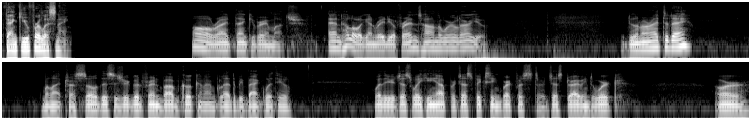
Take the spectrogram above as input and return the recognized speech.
Thank you for listening. All right, thank you very much. And hello again, radio friends. How in the world are you? You doing all right today? Well, I trust so. This is your good friend Bob Cook, and I'm glad to be back with you. Whether you're just waking up, or just fixing breakfast, or just driving to work, or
